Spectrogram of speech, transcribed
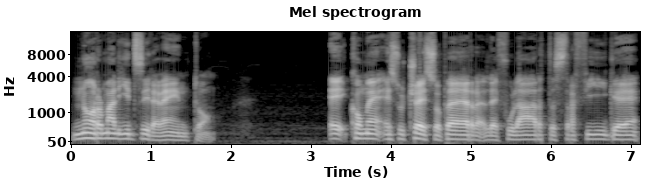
normalizzi l'evento. E come è successo per le full art strafighe,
